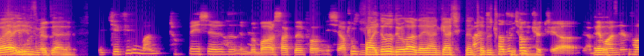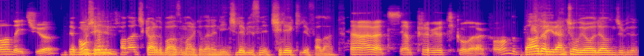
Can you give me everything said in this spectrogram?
De iyi hizmet yani. Kefirin ben çok ne işe yaradığını, böyle bağırsakları falan iş yaptığını Çok faydalı diyorlar da yani gerçekten Bence tadı çok tadı kötü. çok yani. kötü ya. Yani Benim Evet. annem falan da içiyor. Bir de bunun şeyleri benim- falan çıkardı bazı markalar hani içilebilsin diye çilekli falan. Ha, evet yani prebiyotik olarak falan da Daha da iğrenç oluyor öyle olunca bir de.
